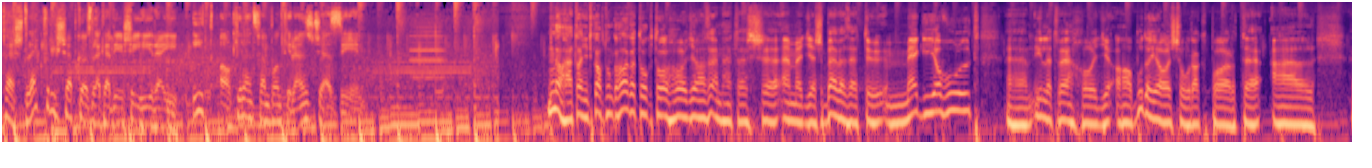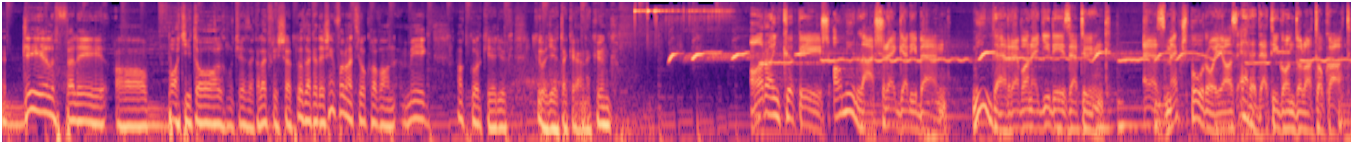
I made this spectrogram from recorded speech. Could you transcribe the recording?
Budapest legfrissebb közlekedési hírei, itt a 90.9 jazz Na hát annyit kaptunk a hallgatóktól, hogy az M7-es M1-es bevezető megjavult, eh, illetve hogy a budai alsó rakpart áll dél felé a Batyitól, úgyhogy ezek a legfrissebb közlekedés információk, ha van még, akkor kérjük, küldjétek el nekünk. Aranyköpés a millás reggeliben. Mindenre van egy idézetünk. Ez megspórolja az eredeti gondolatokat.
